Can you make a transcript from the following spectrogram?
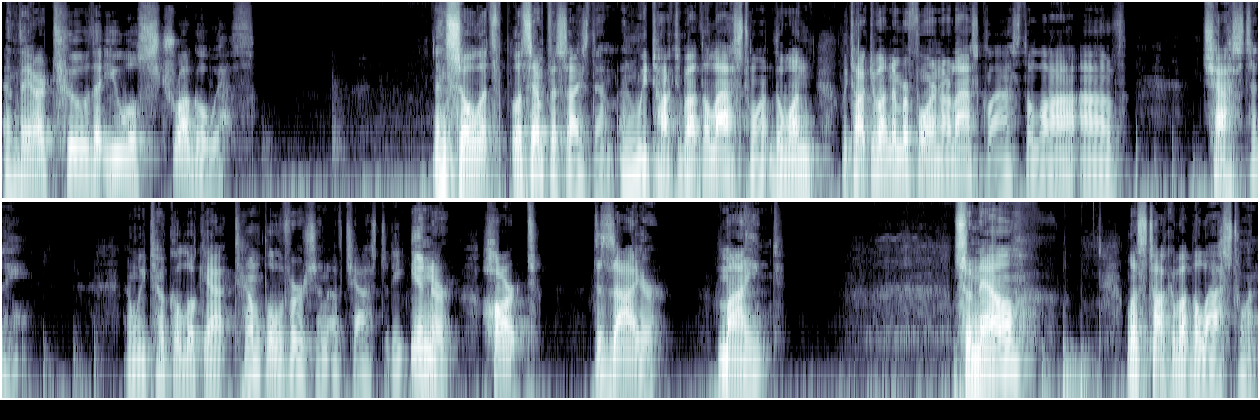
And they are two that you will struggle with. And so let's, let's emphasize them. And we talked about the last one, the one we talked about number four in our last class, the law of chastity. And we took a look at temple version of chastity, inner heart, desire, mind. So now let's talk about the last one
